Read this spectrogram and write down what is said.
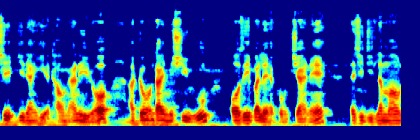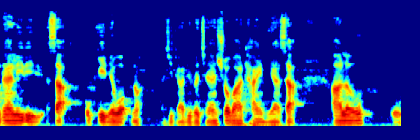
ရှေ့ရေတန်းကြီးအထောင်နှန်းတွေတော့အတွန်းအတိုင်းမရှိဘူးအော်ဈေးပတ်လည်းအကုန်ကြံတယ်လက်ရှိဒီလက်မောင်းတန်းလေးတွေအစ okay တယ်ပေါ့နော် လက်ရှိဒါဒီဘက်ချမ်းရှော့ပါထိုင်နေရစအားလုံးဟို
